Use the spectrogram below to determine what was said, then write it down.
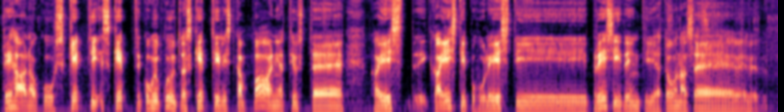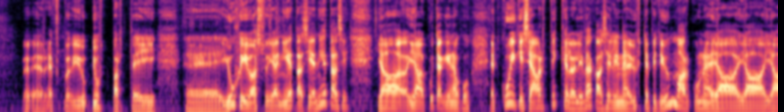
teha nagu skepti-, skept-, kujundada skeptilist kampaaniat just eh, ka Eesti, ka Eesti puhul Eesti presidendi ja toonase juhtpartei eh, juhi vastu ja nii edasi ja nii edasi. ja, ja kuidagi nagu, et kuigi see artikkel oli väga selline ühtepidi ümmargune ja, ja, ja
